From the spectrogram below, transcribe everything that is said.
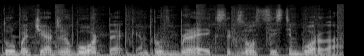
turbocharger Vortec, improved brakes, exhaust system Borla.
